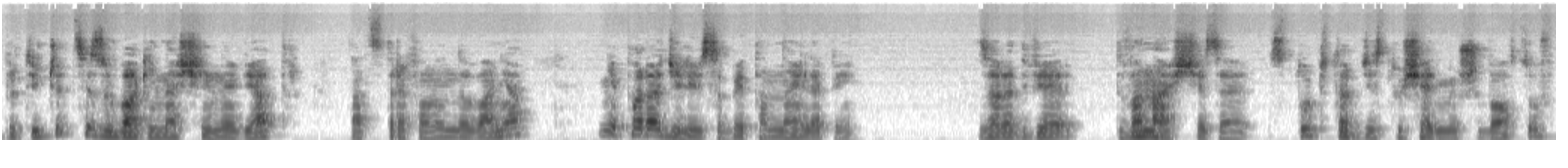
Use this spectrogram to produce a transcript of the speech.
Brytyjczycy z uwagi na silny wiatr nad strefą lądowania nie poradzili sobie tam najlepiej. Zaledwie 12 ze 147 szybowców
